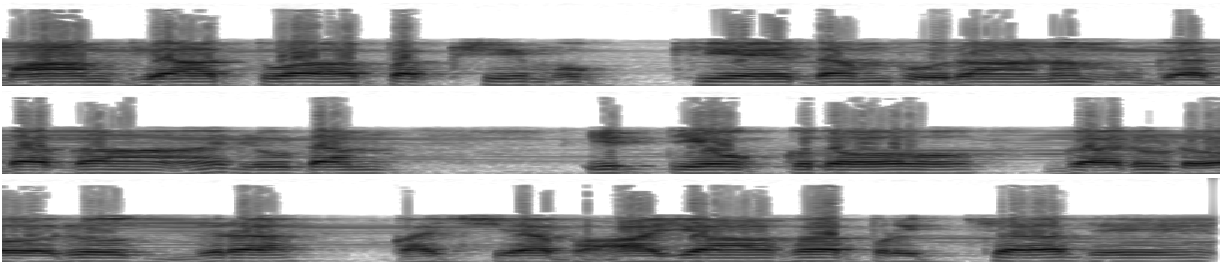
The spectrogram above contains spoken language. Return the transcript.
मां ध्यात्वा पक्षिमुख्येदं पुराणं गदगारुडम्। इत्युक्तो गरुडो रुद्र कश्यपायाः पृच्छते।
